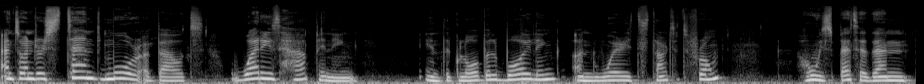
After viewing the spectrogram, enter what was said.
and to understand more about what is happening in the global boiling and where it started from, who is better than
